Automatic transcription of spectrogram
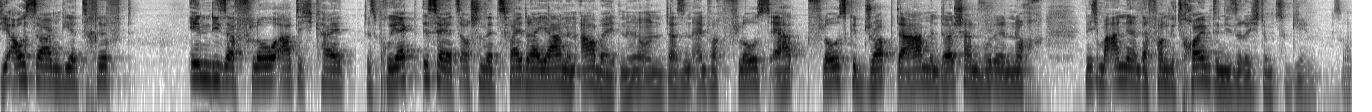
die Aussagen, die er trifft, in dieser Flow-Artigkeit. Das Projekt ist ja jetzt auch schon seit zwei, drei Jahren in Arbeit, ne? Und da sind einfach Flows, er hat Flows gedroppt, da haben in Deutschland wurde noch nicht mal annähernd davon geträumt, in diese Richtung zu gehen. So.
